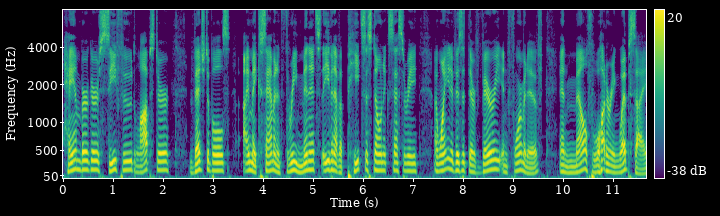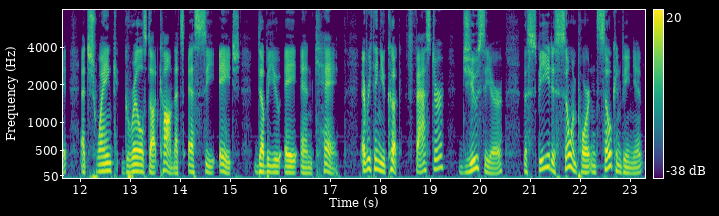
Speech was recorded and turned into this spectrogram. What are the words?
hamburgers, seafood, lobster, vegetables. I make salmon in three minutes. They even have a pizza stone accessory. I want you to visit their very informative and mouth watering website at schwankgrills.com. That's S C H W A N K everything you cook faster, juicier. The speed is so important, so convenient.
